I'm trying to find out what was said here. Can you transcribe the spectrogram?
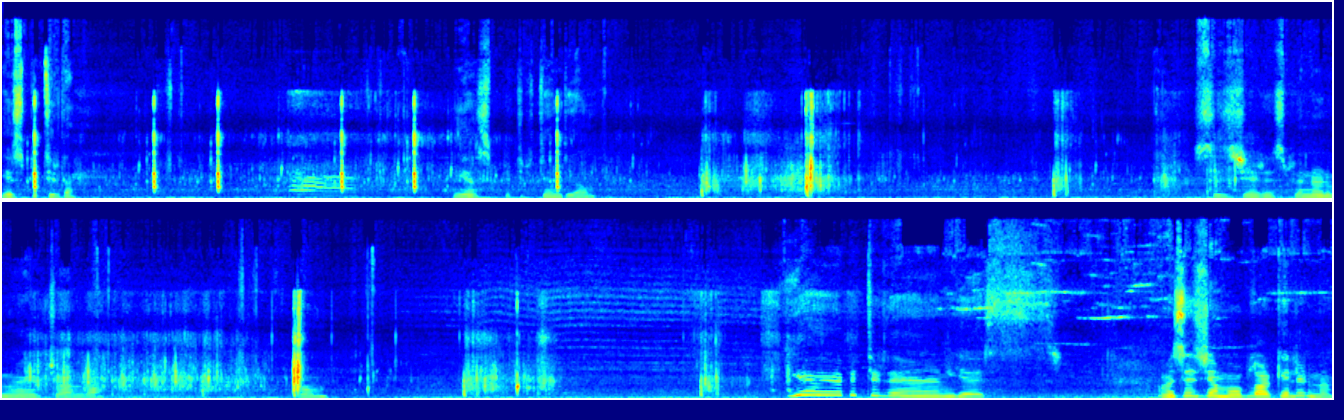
Yes bitirdim. Yes bitirdim diyorum. Sizce resmenir mi inşallah? Bum. Yeah bitirdim. Yes. Ama sizce moblar gelir mi?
